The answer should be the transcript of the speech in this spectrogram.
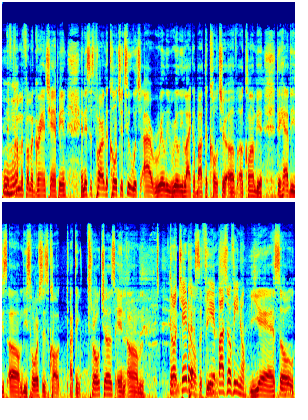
Is coming from a grand champion, and this is part of the culture too, which I really, really like about the culture of uh, Colombia. They have these um, these horses called I think trochas and um, Trochero Pasafinas. y Paso Fino. Yeah, so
